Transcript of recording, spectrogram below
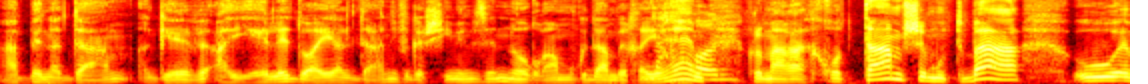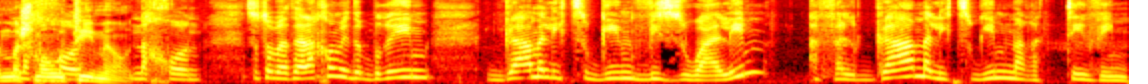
הבן אדם, הגבר, הילד או הילדה נפגשים עם זה נורא מוקדם בחייהם. נכון. כלומר, החותם שמוטבע הוא משמעותי נכון, מאוד. נכון. זאת אומרת, אנחנו מדברים גם על ייצוגים ויזואליים, אבל גם על ייצוגים נרטיביים.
